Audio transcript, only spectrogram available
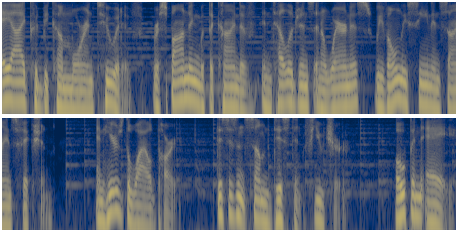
AI could become more intuitive, responding with the kind of intelligence and awareness we've only seen in science fiction. And here's the wild part. This isn't some distant future. OpenAI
